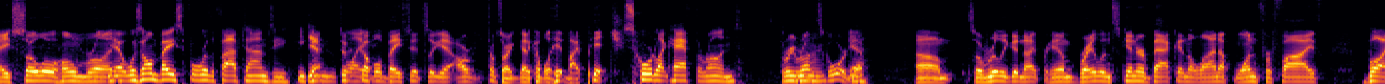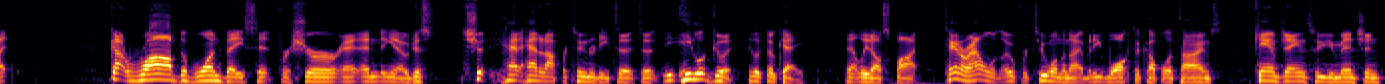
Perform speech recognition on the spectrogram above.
a solo home run. yeah, was on base four of the five times he, he Yeah, came to took play. a couple of base hits. So yeah, I'm sorry, got a couple of hit by pitch. scored like half the runs. 3 runs scored. yeah. Yeah. Um, so really good night for him. Brayland Skinner back in the lineup, one for five, but got robbed of one base hit for sure, and, and you know just should had had an opportunity to to he, he looked good. He looked okay in that leadoff spot. Tanner Allen was 0 for 2 on the night, but he walked a couple of times. Cam James, who you mentioned,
